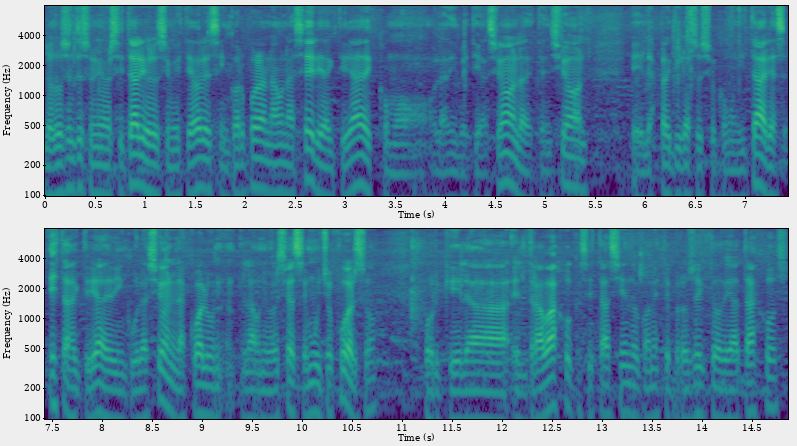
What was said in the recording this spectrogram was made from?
los docentes universitarios, los investigadores se incorporan a una serie de actividades como la de investigación, la de extensión, eh, las prácticas sociocomunitarias, estas actividades de vinculación en las cuales la universidad hace mucho esfuerzo porque el trabajo que se está haciendo con este proyecto de atajos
